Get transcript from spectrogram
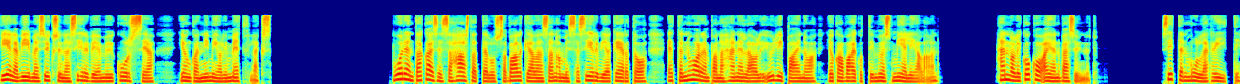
Vielä viime syksynä Sirviö myi kurssia, jonka nimi oli Metflex. Vuoden takaisessa haastattelussa Valkealan Sanomissa Sirviö kertoo, että nuorempana hänellä oli ylipainoa, joka vaikutti myös mielialaan. Hän oli koko ajan väsynyt. Sitten mulle riitti.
